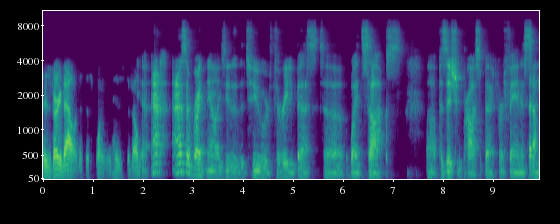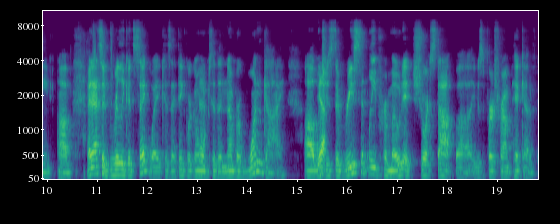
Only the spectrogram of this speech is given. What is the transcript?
is very valid at this point in his development. Yeah. As of right now, he's either the two or three best uh, White Sox uh, position prospect for fantasy. Um, and that's a really good segue because I think we're going Yeah. to the number one guy, uh, which Yeah. is the recently promoted shortstop. Uh, he was a first round pick out of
